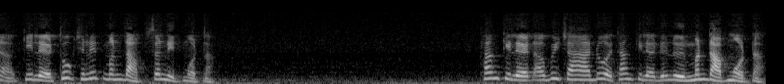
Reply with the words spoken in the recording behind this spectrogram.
นะ่ะ กิเลสทุกชนิดมันดับสนิทหมดนะทั้งกิเลสอวิชชาด้วยทั้งกิเลสอื่นๆ มันดับหมดน่ะ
